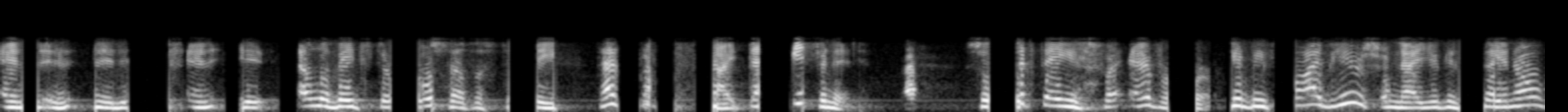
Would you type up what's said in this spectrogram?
and it, it and it elevates their own self esteem. That's not finite, that's infinite. So that stays forever. It can be five years from now. You can say, you know,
